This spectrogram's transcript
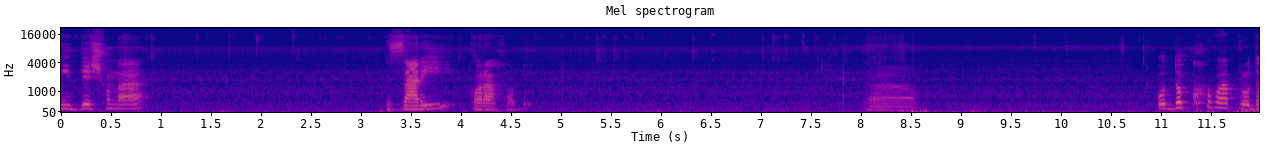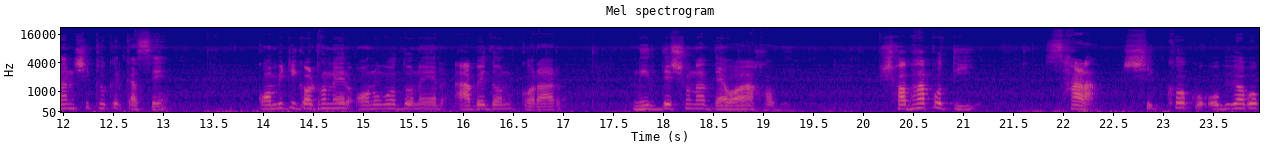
নির্দেশনা জারি করা হবে। অধ্যক্ষ বা প্রধান শিক্ষকের কাছে কমিটি গঠনের অনুমোদনের আবেদন করার নির্দেশনা দেওয়া হবে। সভাপতি ছাড়া শিক্ষক ও অভিভাবক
